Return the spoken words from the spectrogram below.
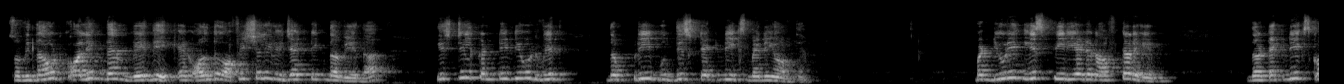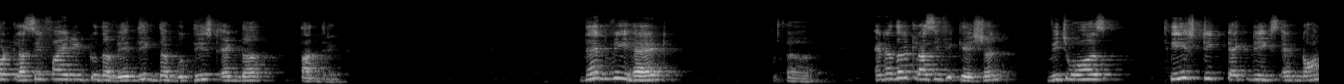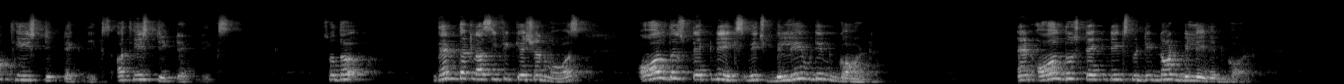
So without calling them Vedic and although officially rejecting the Veda, he still continued with the pre-Buddhist techniques, many of them. But during his period and after him, the techniques got classified into the Vedic, the Buddhist and the Tantric. Then we had uh, another classification which was theistic techniques and non-theistic techniques, atheistic techniques. So the then the classification was all those techniques which believed in God and all those techniques which did not believe in God.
